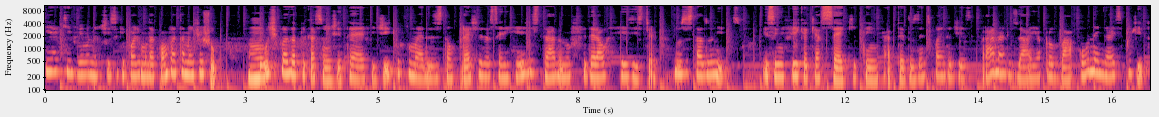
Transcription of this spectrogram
E aqui vem uma notícia que pode mudar completamente o jogo. Múltiplas aplicações de ETF de criptomoedas estão prestes a serem registradas no Federal Register dos Estados Unidos. Isso significa que a SEC tem até 240 dias para analisar e aprovar ou negar esse pedido.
